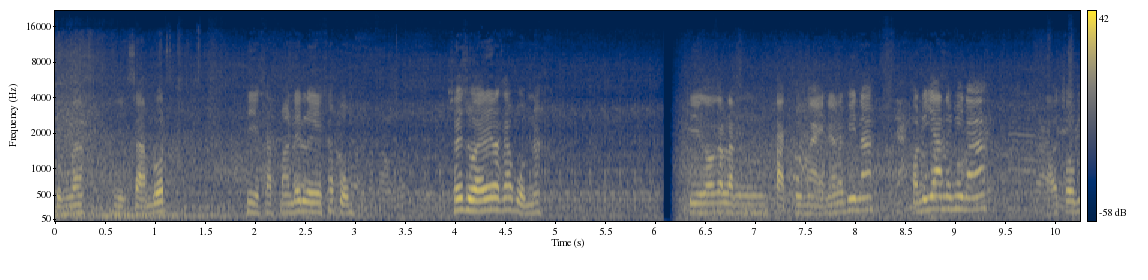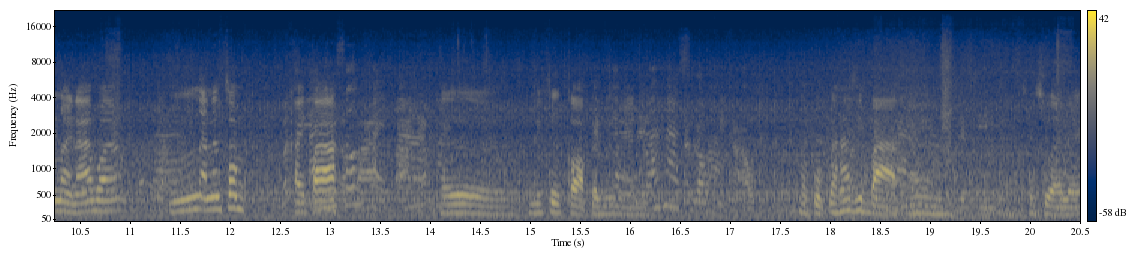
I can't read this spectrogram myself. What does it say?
ถึงแล้วนี่สามรถนี่ครับมาได้เลยครับ ผม สวยๆเลยนะครับ ผมนะพี่เขากำลังตักใหม่ๆนะนะพี่นะขออนุญาตนะพี่นะขอชมหน่อยนะว่าอืมอันนั้นส้มไข่ปลาส้มไข่ปลาเออนี่คือกรอบเป็นยังไงเนี่ยละห้าสิบบาทกระปุกละห้าสิบบาทเออ สวยๆเลย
